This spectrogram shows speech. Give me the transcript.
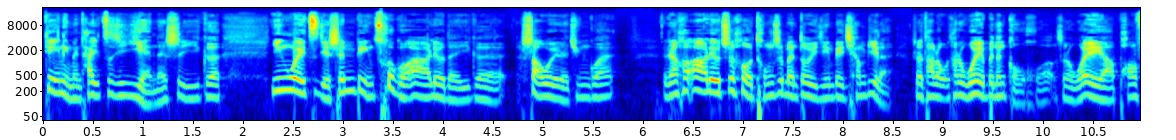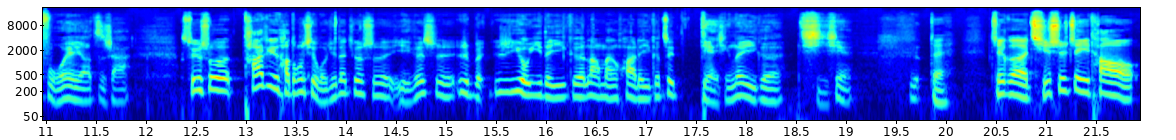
电影里面他自己演的是一个因为自己生病错过二二六的一个少尉的军官。然后二二六之后，同志们都已经被枪毙了。说他说，他说我也不能苟活，所以我也要剖腹，我也要自杀。所以说，他这套东西，我觉得就是一个是日本日右翼的一个浪漫化的一个最典型的一个体现。对这个其实这一套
